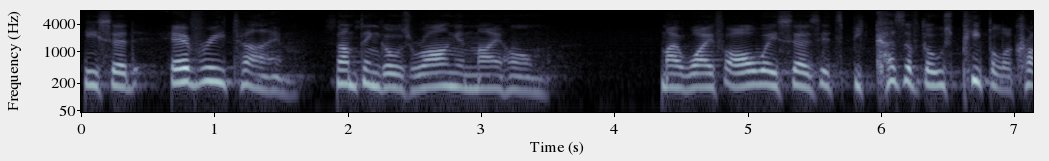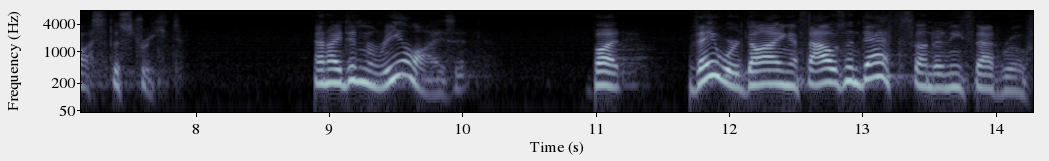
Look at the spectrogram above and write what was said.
He said, Every time something goes wrong in my home, my wife always says, It's because of those people across the street. And I didn't realize it. But they were dying a thousand deaths underneath that roof.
